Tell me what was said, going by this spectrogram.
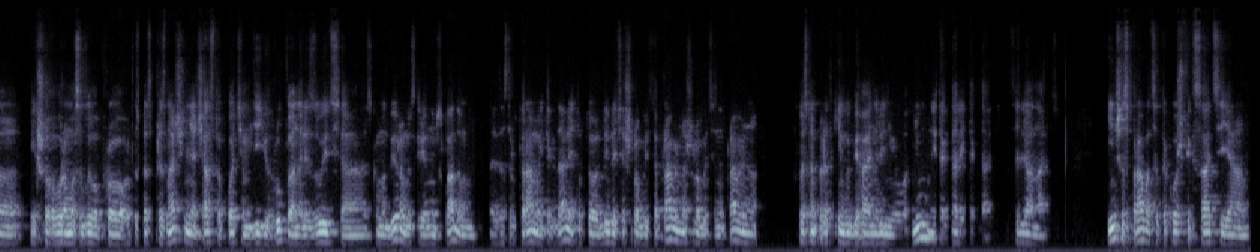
Е, якщо говоримо особливо про групу спецпризначення, часто потім дії групи аналізуються з командирами, з керівним складом, з інструкторами і так далі. Тобто, дивляться, що робиться правильно, що робиться неправильно хтось там перед ким вибігає на лінію вогню і так далі. і так далі. Це для аналізу. Інша справа це також фіксація,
